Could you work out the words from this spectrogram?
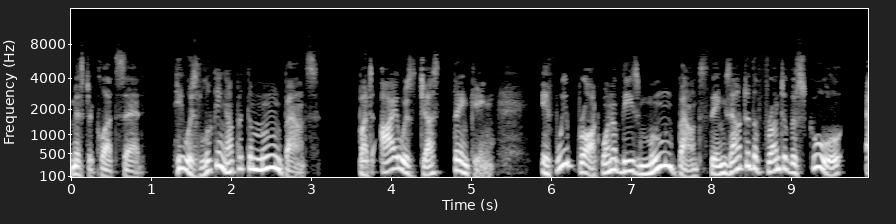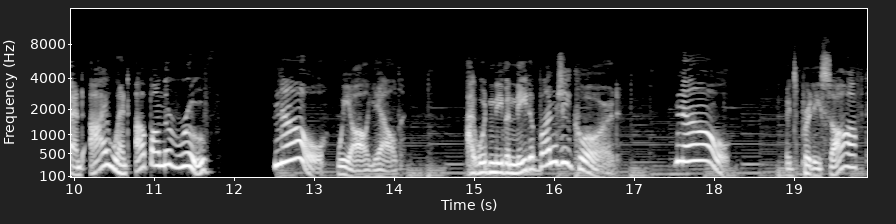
Mr. Klutz said. He was looking up at the moon bounce. But I was just thinking, if we brought one of these moon bounce things out to the front of the school and I went up on the roof... No, we all yelled. I wouldn't even need a bungee cord. No. It's pretty soft.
